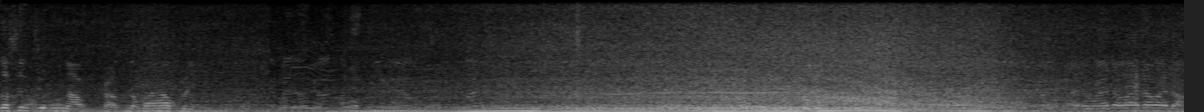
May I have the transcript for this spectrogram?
Das sind die unaufgefasst, aber auch nicht. Weiter, weiter, weiter, weiter.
